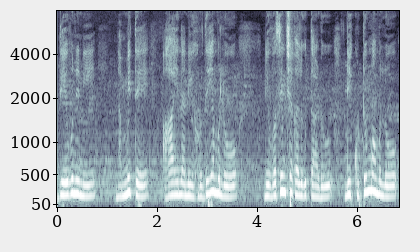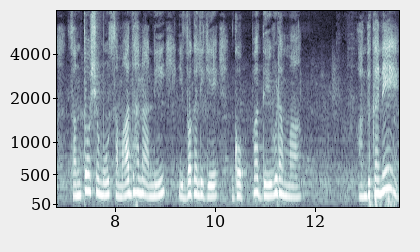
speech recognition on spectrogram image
దేవునిని నమ్మితే ఆయన నీ హృదయములో నివసించగలుగుతాడు. నీ కుటుంబములో సంతోషము సమాధానాన్ని ఇవ్వగలిగే గొప్ప దేవుడమ్మా. అందుకనే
